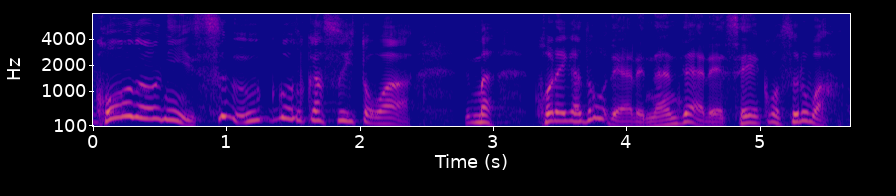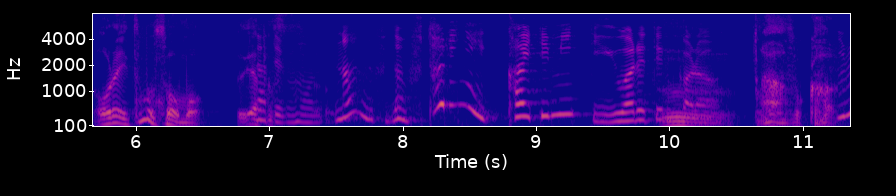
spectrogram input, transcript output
行動にすぐ動かす人はまあこれがどうであれなんであれ成功するわ。俺はいつもそう思うやだってもうなんで2人に書いてみって言われてるから、うん、ああそっか。古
